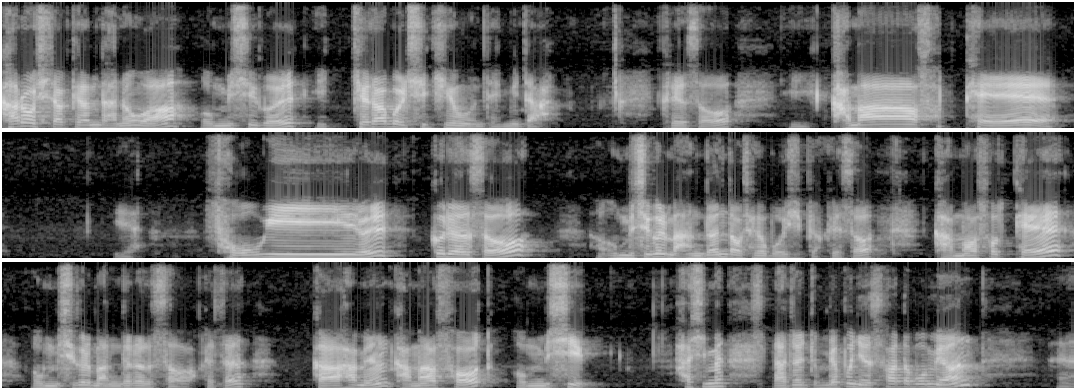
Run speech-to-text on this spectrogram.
가로 시작되는 단어와 음식을 이 결합을 시키면 됩니다. 그래서 이 가마솥에 예, 소고기를 끓여서 음식을 만든다고 생각해 보십시오. 그래서 가마솥에 음식을 만들어서 그래서 가 하면 가마솥 음식 하시면 나중에 좀 몇 번 연습하다 보면 예,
